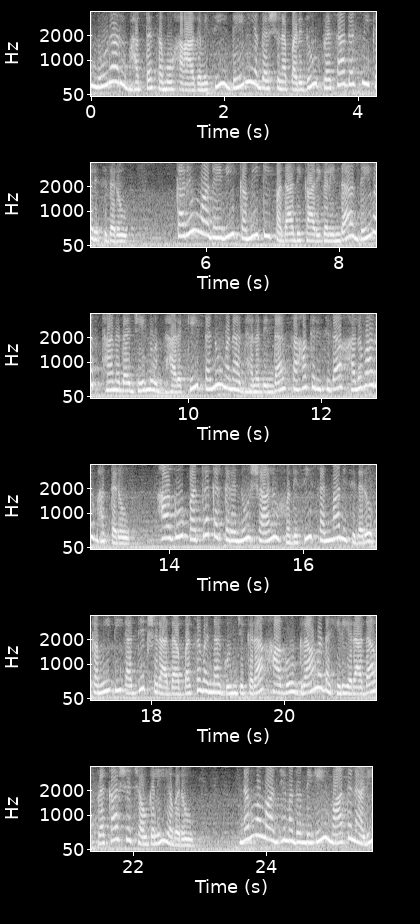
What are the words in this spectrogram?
ನೂರಾರು ಭಕ್ತ ಸಮೂಹ ಆಗಮಿಸಿ ದೇವಿಯ ದರ್ಶನ ಪಡೆದು ಪ್ರಸಾದ ಸ್ವೀಕರಿಸಿದರು. ಕರೆಮ್ಮಾದೇವಿ ಕಮಿಟಿ ಪದಾಧಿಕಾರಿಗಳಿಂದ ದೇವಸ್ಥಾನದ ಜೀರ್ಣೋದ್ಧಾರಕ್ಕೆ ತನುಮನ ಧನದಿಂದ ಸಹಕರಿಸಿದ ಹಲವಾರು ಭಕ್ತರು ಹಾಗೂ ಪತ್ರಕರ್ತರನ್ನು ಶಾಲು ಹೊದಿಸಿ ಸನ್ಮಾನಿಸಿದರು. ಕಮಿಟಿ ಅಧ್ಯಕ್ಷರಾದ ಬಸವಣ್ಣ ಗುಂಜಿಕರ ಹಾಗೂ ಗ್ರಾಮದ ಹಿರಿಯರಾದ ಪ್ರಕಾಶ ಚೌಗಲಿಯವರು ನಮ್ಮ ಮಾಧ್ಯಮದೊಂದಿಗೆ ಮಾತನಾಡಿ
